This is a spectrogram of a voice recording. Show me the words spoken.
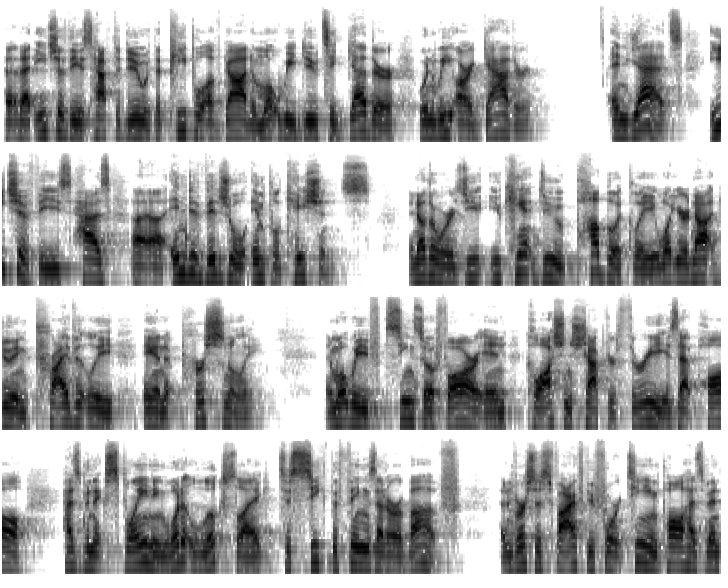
That each of these have to do with the people of God and what we do together when we are gathered. And yet, each of these has uh, uh individual implications. In other words, you, you can't do publicly what you're not doing privately and personally. And what we've seen so far in Colossians chapter 3 is that Paul has been explaining what it looks like to seek the things that are above. In verses 5 through 14, Paul has been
